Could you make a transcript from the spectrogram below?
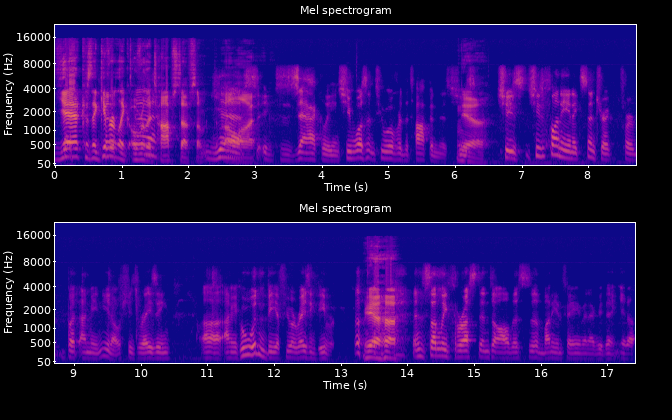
yeah, because they give her like over the top stuff some a Yes, lot. exactly. And she wasn't too over the top in this. She's, Yeah. she's she's funny and eccentric for, but I mean, you know, she's raising. Uh, I mean, who wouldn't be if you were raising Beaver Yeah, and suddenly thrust into all this uh, money and fame and everything? You know,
